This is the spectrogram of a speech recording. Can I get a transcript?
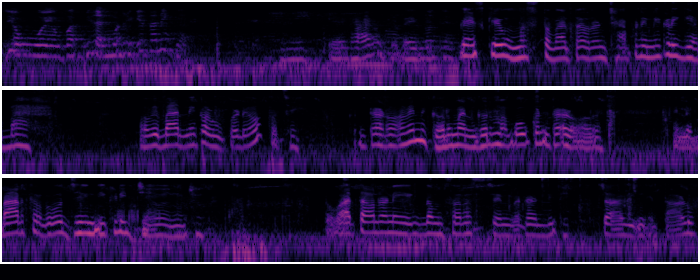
જેવું હોય એવું કહેતા નહીં કે કેવું મસ્ત વાતાવરણ છે આપણે નીકળી ગયા બહાર હવે બહાર નીકળવું પડે હો પછી કંટાળો આવે ને ઘરમાં ને ઘરમાં બહુ કંટાળો આવે એટલે બહાર તો રોજ નીકળી જ જવાનું છે તો વાતાવરણ એકદમ સરસ છે લગાડી દીધી. ચાવીને તાળું.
